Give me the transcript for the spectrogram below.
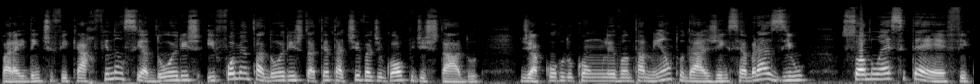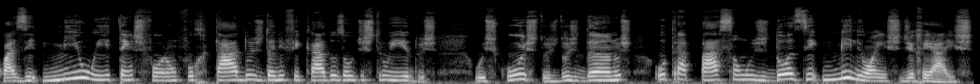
para identificar financiadores e fomentadores da tentativa de golpe de Estado. De acordo com um levantamento da Agência Brasil, só no STF, quase mil itens foram furtados, danificados ou destruídos. Os custos dos danos ultrapassam os 12 milhões de reais.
